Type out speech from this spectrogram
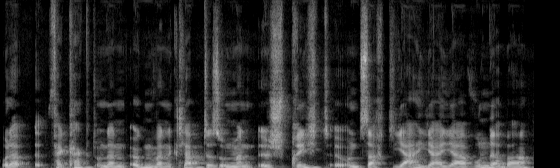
oder äh, verkackt und dann irgendwann klappt es und man äh, spricht und sagt, ja, ja, ja, wunderbar.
